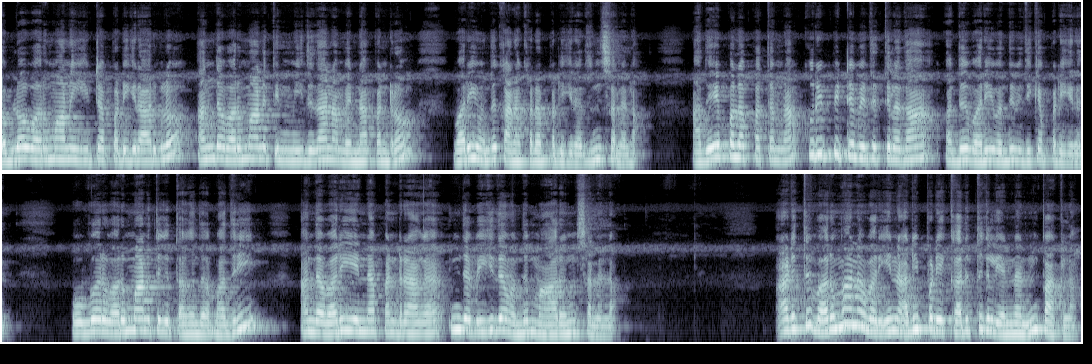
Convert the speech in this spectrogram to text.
எவ்வளோ வருமானம் ஈட்டப்படுகிறார்களோ அந்த வருமானத்தின் மீது தான் நம்ம என்ன பண்ணுறோம் வரி வந்து கணக்கிடப்படுகிறதுன்னு சொல்லலாம். அதே போல் பார்த்தோம்னா குறிப்பிட்ட விதத்தில் தான் வந்து வரி வந்து விதிக்கப்படுகிறது. ஒவ்வொரு வருமானத்துக்கு தகுந்த மாதிரி அந்த வரி என்ன பண்ணுறாங்க இந்த விகிதம் வந்து மாறும்னு சொல்லலாம். அடுத்து வருமான வரியின் அடிப்படை கருத்துக்கள் என்னன்னு பார்க்கலாம்.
